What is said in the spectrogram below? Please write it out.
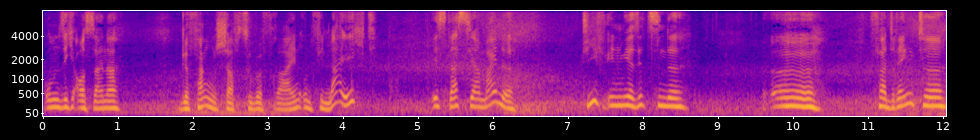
um sich aus seiner Gefangenschaft zu befreien. Und vielleicht ist das ja meine tief in mir sitzende, äh, verdrängte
